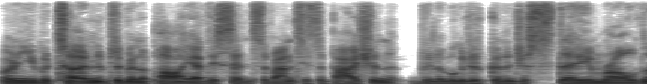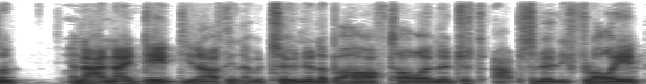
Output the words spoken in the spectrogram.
when you were turning up to Villa Park, you had this sense of anticipation that Villa were just going to just steamroll them, and, and they did. You know, I think they were two 0 up at half time. They're just absolutely flying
